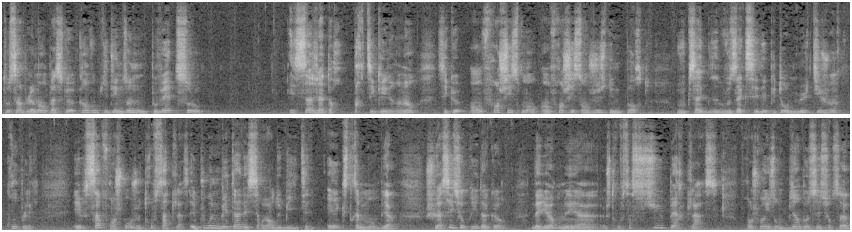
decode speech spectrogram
Tout simplement parce que quand vous quittez une zone, vous pouvez être solo. Et ça, j'adore particulièrement, c'est que en franchissement, en franchissant juste une porte, vous, accédez plutôt au multijoueur complet. Et ça, franchement, je trouve ça classe. Et pour une bêta, les serveurs du ils tiennent extrêmement bien. Je suis assez surpris, d'accord, d'ailleurs, mais euh, je trouve ça super classe. Franchement, ils ont bien bossé sur ça.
